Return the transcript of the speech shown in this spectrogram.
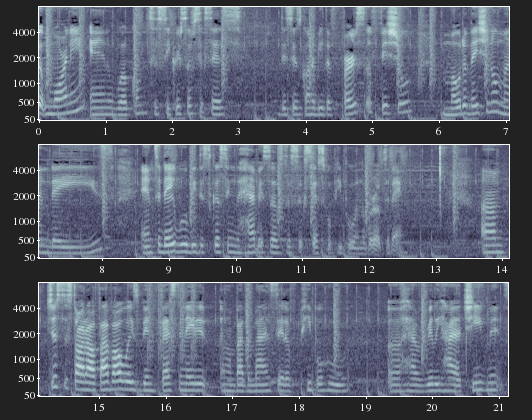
Good morning and welcome to Secrets of Success. This is going to be the first official Motivational Mondays, and today we'll be discussing the habits of the successful people in the world today. Um, just to start off, I've always been fascinated um, by the mindset of people who uh, have really high achievements.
